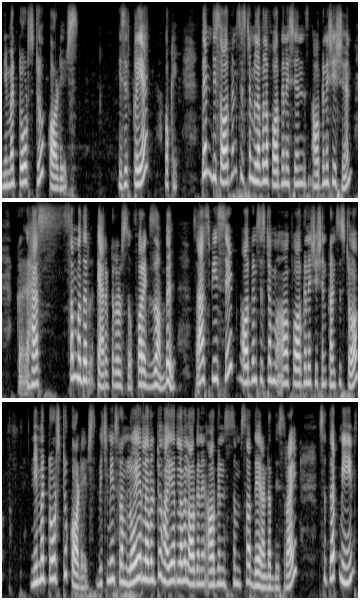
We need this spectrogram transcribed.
nematodes to chordates. Is it clear? Okay. Then this organ system level of organization, organization has some other character also. For example, so as we said, organ system of organization consists of nematodes to chordates, which means from lower level to higher level organ organisms are there under this, right? So that means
